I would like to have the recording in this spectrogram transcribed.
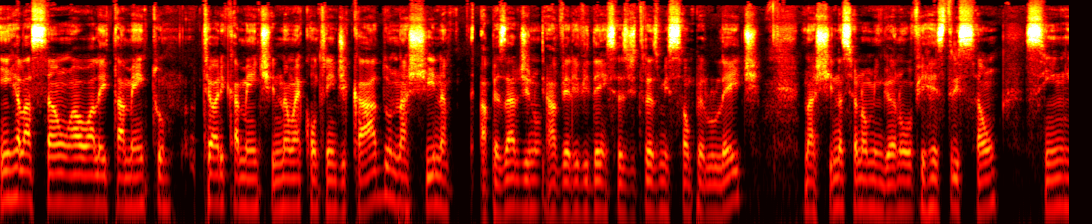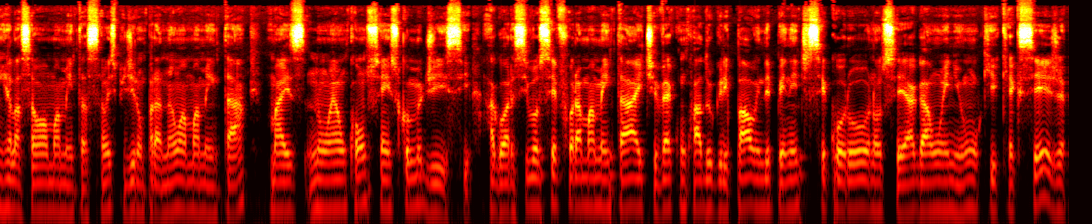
Em relação ao aleitamento, teoricamente não é contraindicado. Na China, apesar de não haver evidências de transmissão pelo leite, na China, se eu não me engano, houve restrição sim em relação à amamentação. Eles pediram para não amamentar, mas não é um consenso, como eu disse. Agora, se você for amamentar e tiver com quadro gripal, independente de ser corona ou ser H1N1, o que quer que seja,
